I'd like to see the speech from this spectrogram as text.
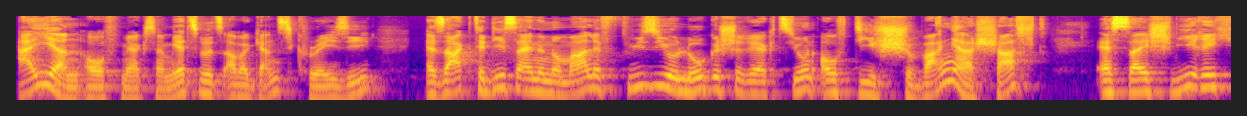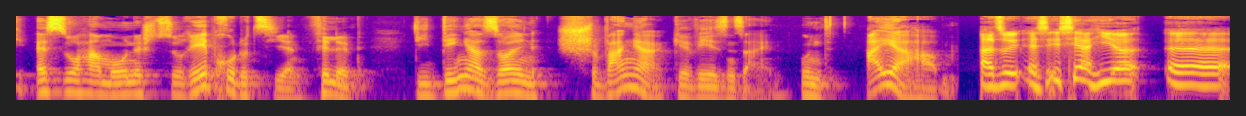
Eiern aufmerksam. Jetzt wird's aber ganz crazy. Er sagte, dies sei eine normale physiologische Reaktion auf die Schwangerschaft. Es sei schwierig, es so harmonisch zu reproduzieren. Philipp, die Dinger sollen schwanger gewesen sein und Eier haben. Also es ist ja hier äh,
